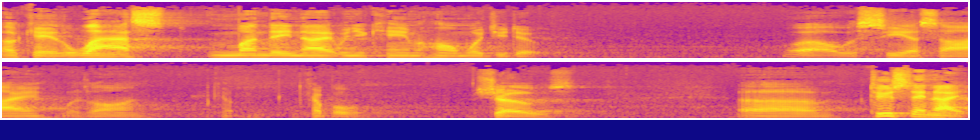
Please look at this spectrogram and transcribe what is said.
Okay, last Monday night when you came home, what'd you do? Well, it was CSI was on, a couple shows. Uh, Tuesday night.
